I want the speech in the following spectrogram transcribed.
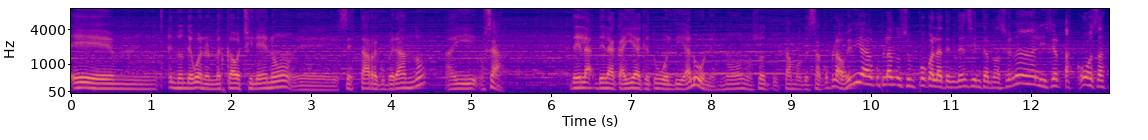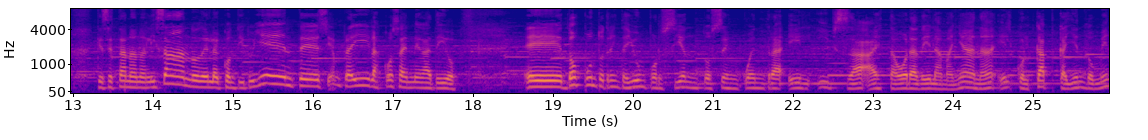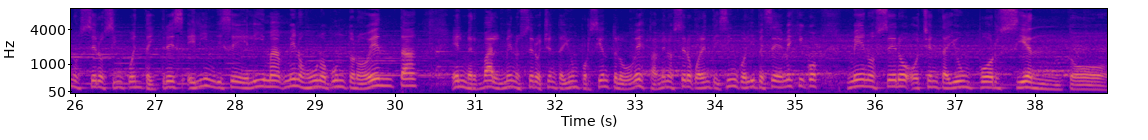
Em, en donde, bueno, el mercado chileno eh, se está recuperando. Ahí, o sea, de la, de la caída que tuvo el día lunes, ¿no? Nosotros estamos desacoplados. Hoy día acoplándose un poco a la tendencia internacional y ciertas cosas que se están analizando del constituyente, siempre ahí las cosas en negativo. 2.31% eh, se encuentra el IPSA a esta hora de la mañana, el Colcap cayendo menos 0.53, el índice de Lima menos 1.90, el Merval menos 0.81%, el Bovespa menos 0.45, el IPC de México menos 0.81%.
